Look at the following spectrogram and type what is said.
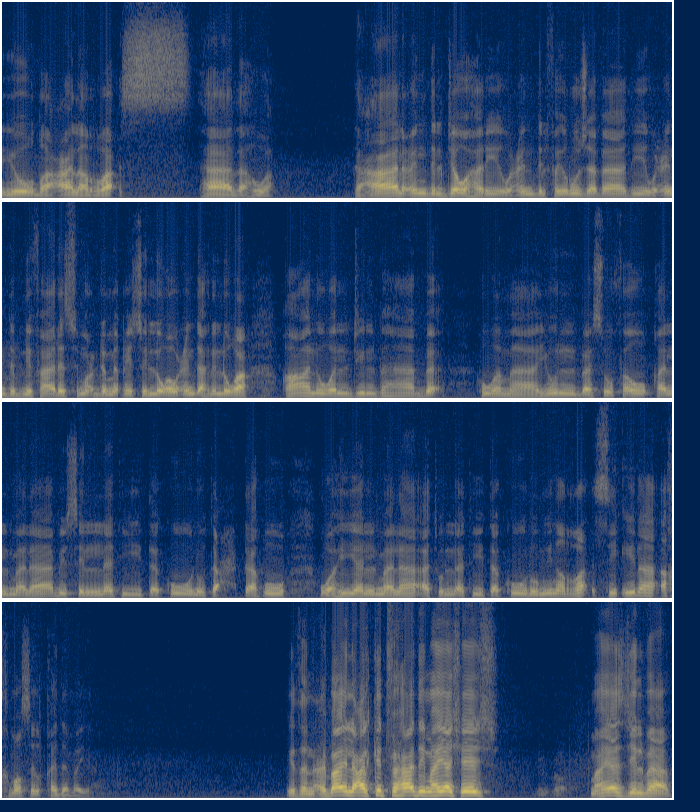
يوضع على الرأس. هذا هو. تعال عند الجوهري وعند الفيروزبادي وعند ابن فارس معجم مقيس اللغة وعند أهل اللغة. قالوا والجلباب هو ما يلبس فوق الملابس التي تكون تحته وهي الملاءة التي تكون من الرأس إلى أخمص القدمين. إذا العباية اللي على الكتف هذه ما هيش إيش؟ ما هيش جلباب.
